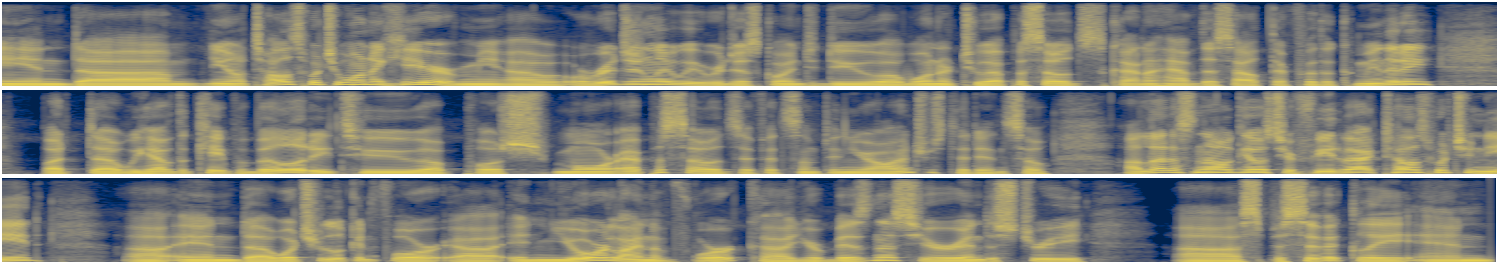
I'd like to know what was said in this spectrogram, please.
and um, you know tell us what you want to hear uh, originally we were just going to do uh, one or two episodes to kind of have this out there for the community but uh, we have the capability to uh, push more episodes if it's something you're all interested in. So uh, let us know give us your feedback tell us what you need uh, and what you're looking for in your line of work your business your industry specifically. And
